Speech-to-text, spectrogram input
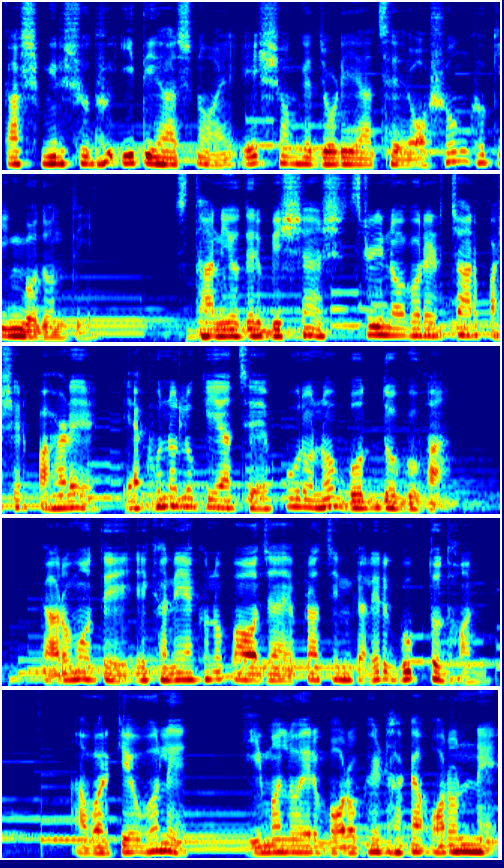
কাশ্মীর শুধু ইতিহাস নয়, এর সঙ্গে জড়িয়ে আছে অসংখ্য কিংবদন্তি। স্থানীয়দের বিশ্বাস শ্রীনগরের চারপাশের পাহাড়ে এখনও লুকিয়ে আছে পুরনো বৌদ্ধ গুহা। কারও মতে, এখানে এখনও পাওয়া যায় প্রাচীনকালের গুপ্তধন। আবার কেউ বলে, হিমালয়ের বরফে ঢাকা অরণ্যে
